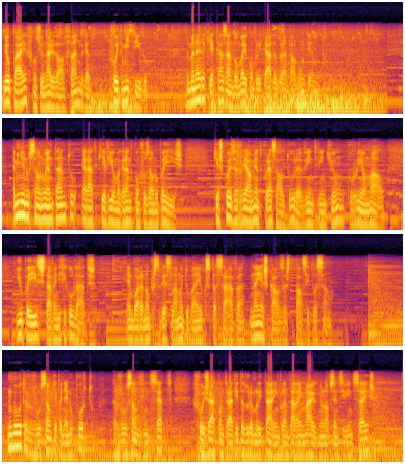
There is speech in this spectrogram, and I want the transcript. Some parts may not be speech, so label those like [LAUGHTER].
Meu pai, funcionário da alfândega, foi demitido, de maneira que a casa andou meio complicada durante algum tempo. A minha noção, no entanto, era a de que havia uma grande confusão no país, que as coisas realmente por essa altura, 2021, corriam mal e o país estava em dificuldades, embora não percebesse lá muito bem o que se passava nem as causas de tal situação. Numa outra revolução que apanhei no Porto, a Revolução de 27, que foi já contra a ditadura militar implantada em maio de 1926,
